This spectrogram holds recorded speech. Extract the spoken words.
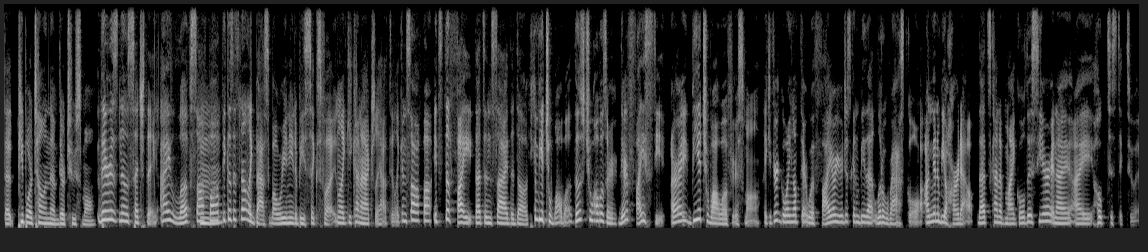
that people are telling them they're too small? There is no such thing. I love softball Mhm. because it's not like basketball where you need to be six foot. and, Like you kind of actually have to. Like in softball, it's the fight that's inside the dog. You can be a chihuahua. Those chihuahuas are they're feisty. All right, be a chihuahua if you're small. Like if you're going up there with fire, you're just gonna be that little rascal. I'm gonna be a hard out. That's kind of my goal this year, and I I hope to stick to it.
